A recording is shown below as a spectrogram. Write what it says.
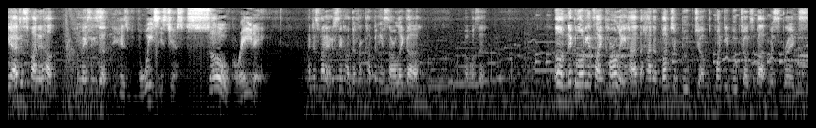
yeah, I just find it how amazing that his voice is just so grating. I just find it interesting how different companies are. Like, uh, what was it? Oh, Nickelodeon's iCarly had had a bunch of boob jokes, pointy boob jokes about Miss Briggs.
